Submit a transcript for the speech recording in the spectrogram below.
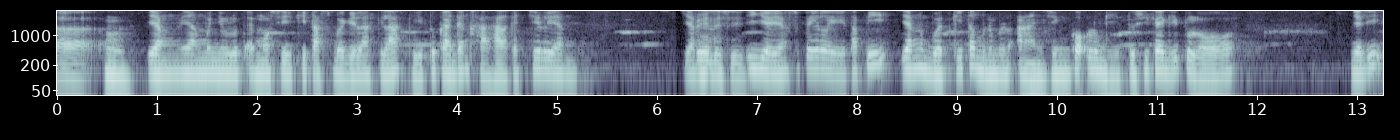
Eh, Hmm. yang yang menyulut emosi kita sebagai laki-laki itu kadang hal-hal kecil yang yang Pilih sih. iya yang sepele. Tapi yang membuat kita bener-bener anjing kok lu gitu sih? Kayak gitu loh. Jadi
